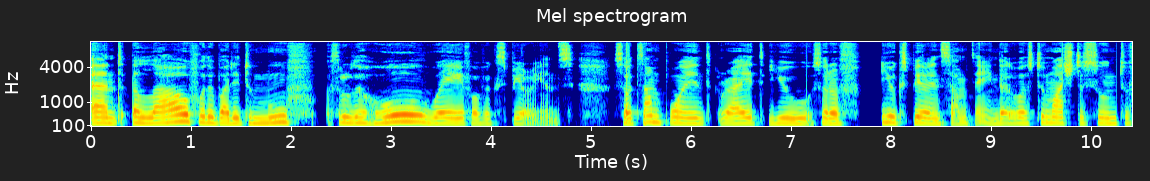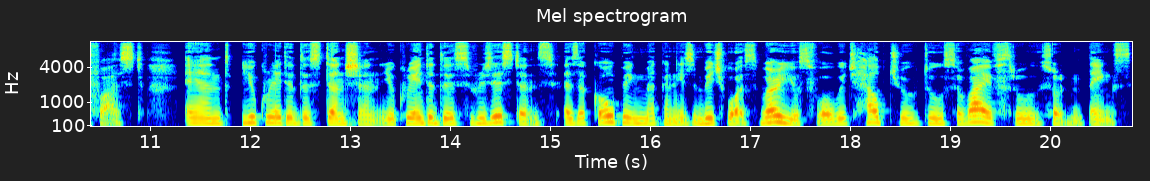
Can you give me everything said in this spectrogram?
and allow for the body to move through the whole wave of experience. So at some point right you sort of you experienced something that was too much too soon too fast and you created this tension. You created this resistance as a coping mechanism which was very useful which helped you to survive through certain things.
